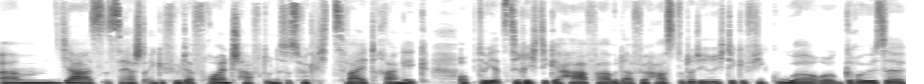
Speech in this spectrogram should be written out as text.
ähm, ja, es, es herrscht ein Gefühl der Freundschaft und es ist wirklich zweitrangig, ob du jetzt die richtige Haarfarbe dafür hast oder die richtige Figur oder Größe,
